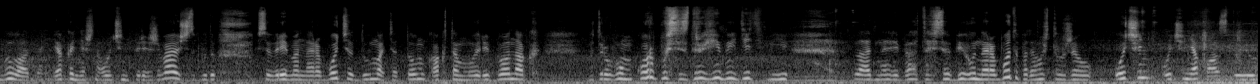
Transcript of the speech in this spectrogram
Ну ладно, я, конечно, очень переживаю. Сейчас буду все время на работе думать о том, как там мой ребенок в другом корпусе с другими детьми. Ладно, ребята, все, бегу на работу, потому что уже очень-очень опаздываю.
